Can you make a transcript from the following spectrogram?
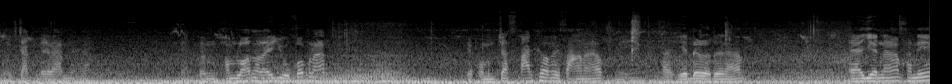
สวยจัดเลยร้านนะครับเป็นความร้อนอะไรอยู่ครบนะเดี๋ยวผมจะสตาร์ทเครื่องให้ฟังนะครับนี่ใส่เฮดเดอร์ด้วยนะครับแอร์เย็นนะครับคันนี้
